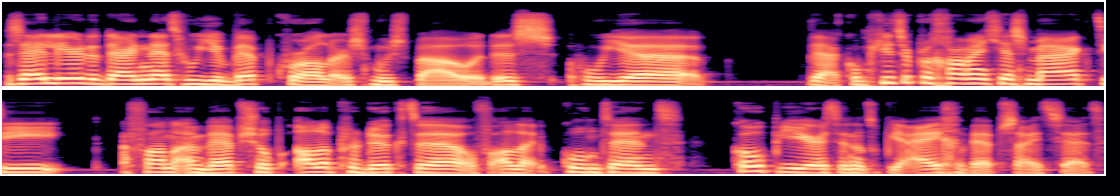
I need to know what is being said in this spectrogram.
zij leerde daar net hoe je webcrawlers moest bouwen. Dus hoe je ja, computerprogramma's maakt die van een webshop alle producten of alle content kopieert en het op je eigen website zet.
